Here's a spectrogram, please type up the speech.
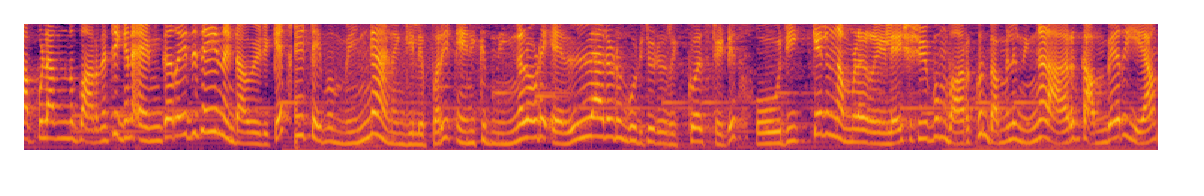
കപ്പിളാന്ന് പറഞ്ഞിട്ട് ഇങ്ങനെ എൻകറേജ് ചെയ്യുന്നുണ്ടാവും എനിക്ക് ഈ ടൈം മിങ്ങാണെങ്കിൽ പറയും എനിക്ക് നിങ്ങളോട് എല്ലാവരോടും കൂടിയിട്ട് ഒരു റിക്വസ്റ്റ് ഇട്ട് ഒരിക്കലും നമ്മളെ റിലേഷൻഷിപ്പും വർക്കും തമ്മിൽ നിങ്ങൾ ആരും കമ്പയർ ചെയ്യാൻ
